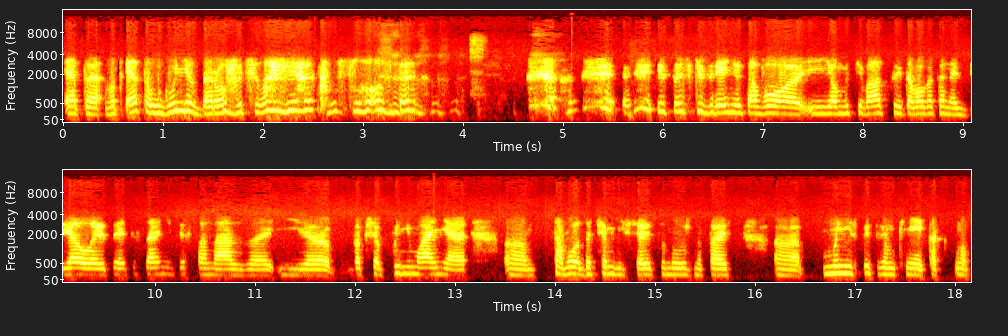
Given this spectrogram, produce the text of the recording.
это вот это лгунья здорового человека, условно. И с точки зрения того, ее мотивации, того, как она делает, и описания персонажа, и э, вообще понимания э, того, зачем ей все это нужно. То есть мы не испытываем к ней, как, ну,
